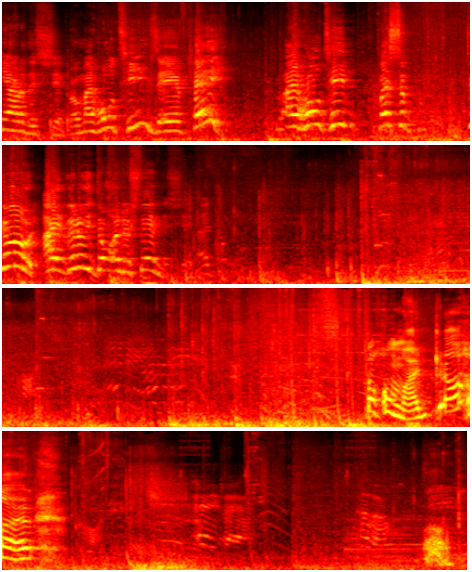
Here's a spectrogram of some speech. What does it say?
Me out of this shit, bro. My whole team's AFK. My whole team, my sub, dude. I literally don't understand this shit. I don't- Oh my god! Hey there. Hello. Oh.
